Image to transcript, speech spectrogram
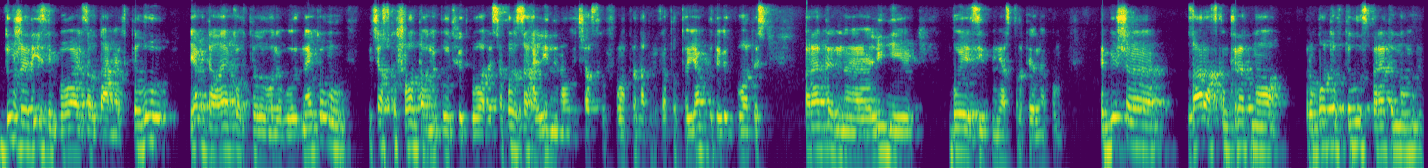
дуже різні бувають завдання в тилу, як далеко в тилу вони будуть, на якому участку фронту вони будуть відбуватися, або взагалі не на участку фронту, наприклад. Тобто, як буде відбуватись перетин е, лінії боєзіткнення з противником. Тим більше зараз конкретно робота в тилу з перетином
